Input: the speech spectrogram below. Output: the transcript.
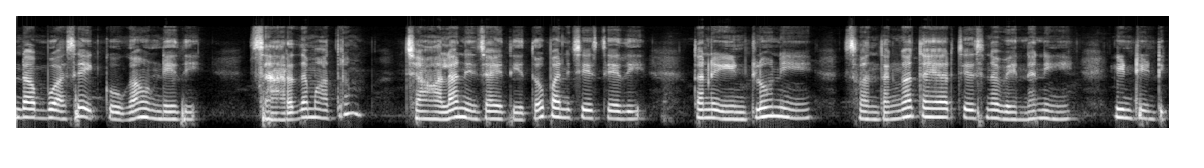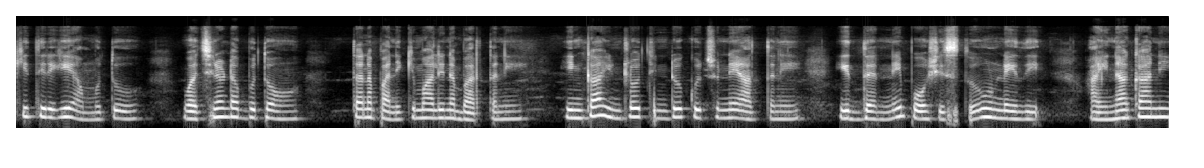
డబ్బు ఆశ ఎక్కువగా ఉండేది. శారద మాత్రం చాలా నిజాయితీతో పనిచేసేది. తన ఇంట్లోని స్వంతంగా తయారు చేసిన వెన్నని ఇంటింటికి తిరిగి అమ్ముతూ వచ్చిన డబ్బుతో తన పనికి మాలిన భర్తని ఇంకా ఇంట్లో తింటూ కూర్చునే అత్తని ఇద్దరిని పోషిస్తూ ఉండేది. అయినా కానీ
